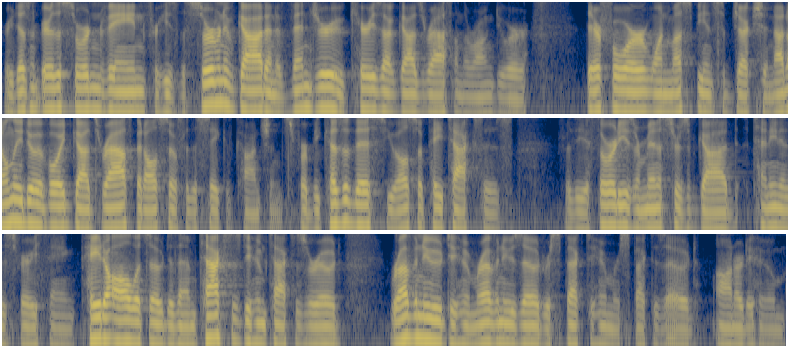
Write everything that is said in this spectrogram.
for he doesn't bear the sword in vain, for he's the servant of God, an avenger who carries out God's wrath on the wrongdoer. Therefore, one must be in subjection, not only to avoid God's wrath, but also for the sake of conscience. For because of this, you also pay taxes, for the authorities are ministers of God, attending to this very thing. Pay to all what's owed to them, taxes to whom taxes are owed, revenue to whom revenue is owed, respect to whom respect is owed, honor to whom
